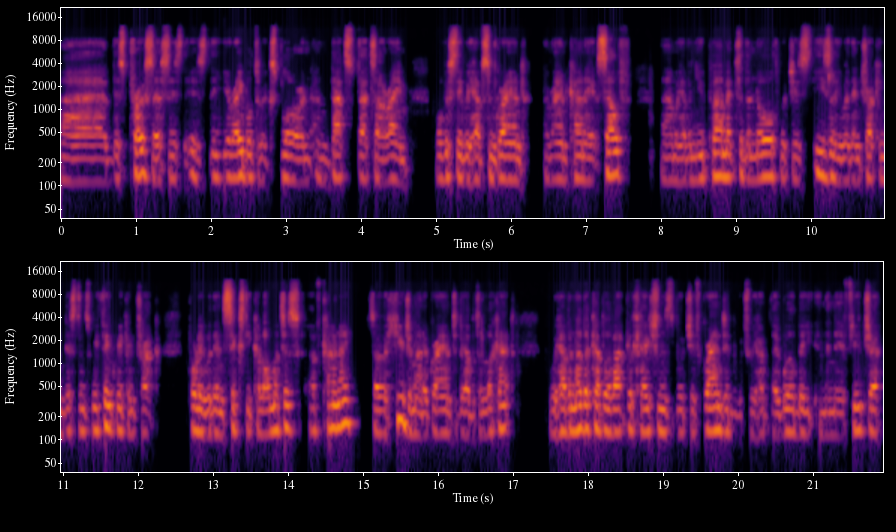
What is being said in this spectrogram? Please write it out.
uh, this process is is that you're able to explore, and, and that's that's our aim. Obviously, we have some ground around Koné itself. Um, we have a new permit to the north, which is easily within trucking distance. We think we can truck probably within 60 kilometers of Koné, so a huge amount of ground to be able to look at. We have another couple of applications, which, if granted, which we hope they will be in the near future,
